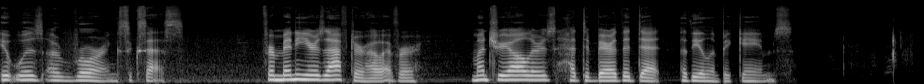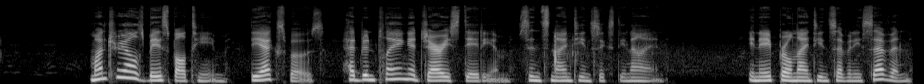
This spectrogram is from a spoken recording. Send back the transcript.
It was a roaring success. For many years after, however, Montrealers had to bear the debt of the Olympic Games. Montreal's baseball team, the Expos, had been playing at Jarry Stadium since 1969. In April 1977,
